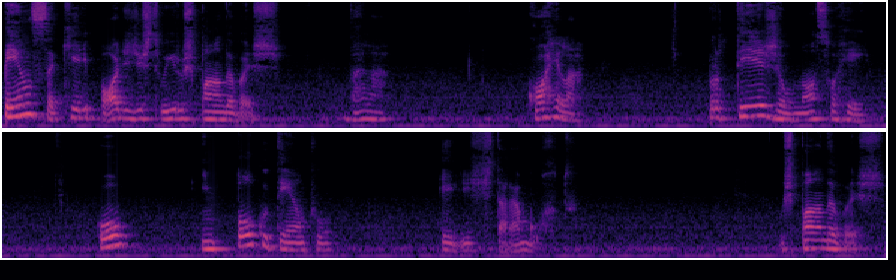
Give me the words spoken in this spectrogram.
pensa que ele pode destruir os Pandavas. Vai lá. Corre lá. Proteja o nosso rei. Ou, em pouco tempo, ele estará morto. Os Pandavas,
